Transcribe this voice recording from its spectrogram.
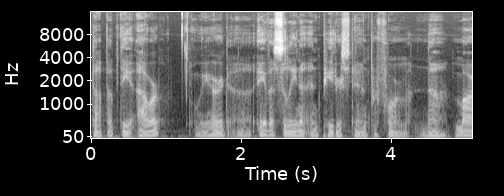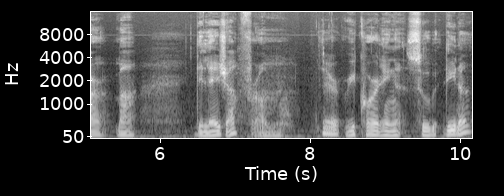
top of the hour. We heard uh, Eva Salina and Peter Stan perform Na Mar Ma Dileja from their recording Subdina,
